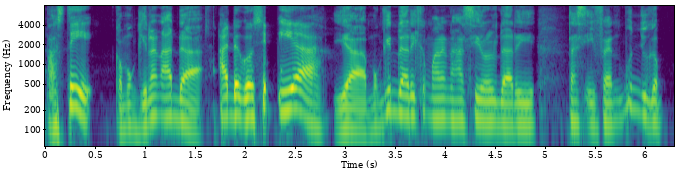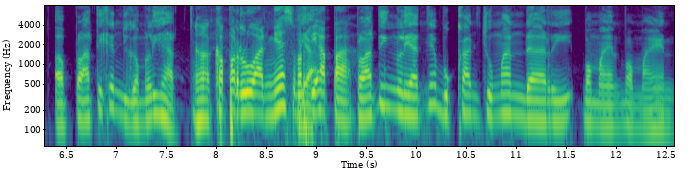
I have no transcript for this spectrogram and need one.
Pasti Kemungkinan ada. ada gosip iya. Ya, mungkin dari kemarin hasil dari tes event pun juga eh, pelatih kan juga melihat. Nah, keperluannya seperti Ya, apa? Pelatih ngelihatnya bukan cuman dari pemain-pemain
